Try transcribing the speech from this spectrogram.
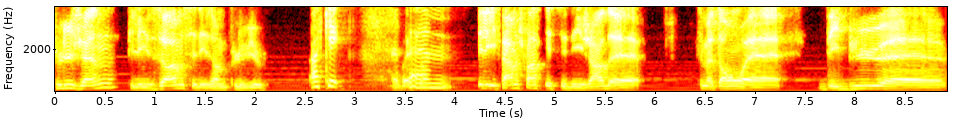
plus jeunes, puis les hommes, c'est des hommes plus vieux. OK. Euh, les femmes, je pense que c'est des gens de, tu mettons, euh, début, euh,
